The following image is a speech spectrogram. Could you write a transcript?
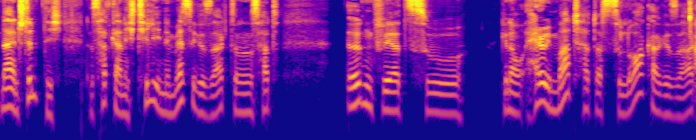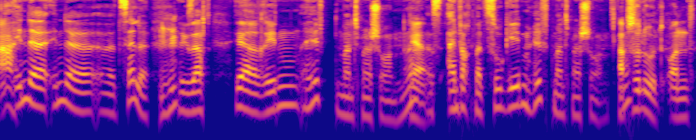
Nein, stimmt nicht. Das hat gar nicht Tilly in der Messe gesagt, sondern es hat irgendwer zu. Genau, Harry Mudd hat das zu Lorca gesagt, Ah. in der, in der äh, Zelle. Er hat gesagt, ja, reden hilft manchmal schon. Ne? Ja. Das einfach mal zugeben hilft manchmal schon. Ne? Absolut. Und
